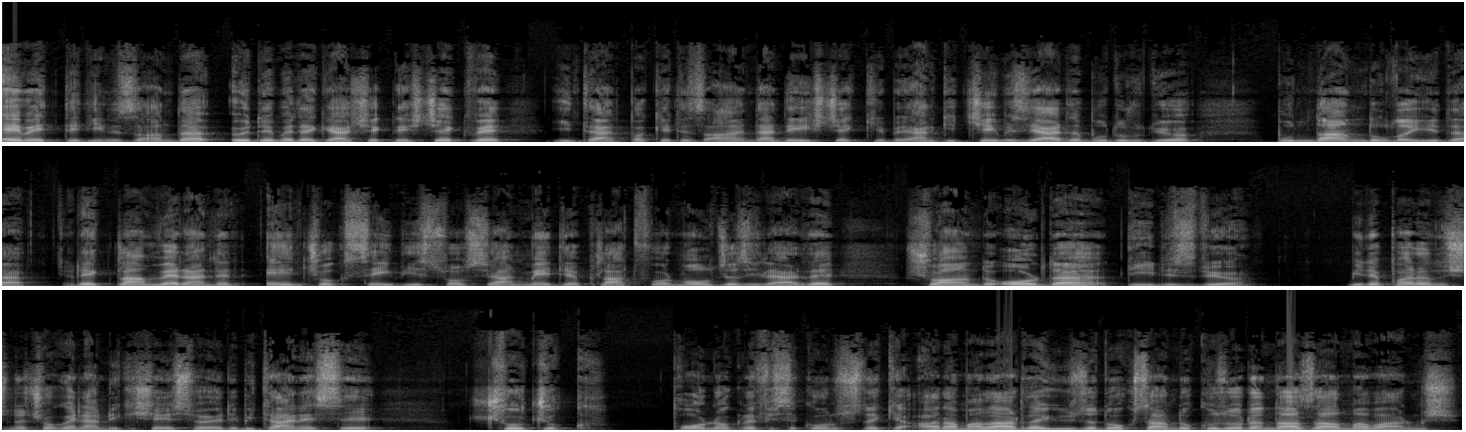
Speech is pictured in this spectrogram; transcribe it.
Evet dediğiniz anda ödeme de gerçekleşecek ve internet paketiniz aniden değişecek gibi. Yani gideceğimiz yerde budur diyor. Bundan dolayı da reklam verenlerin en çok sevdiği sosyal medya platformu olacağız ileride. Şu anda orada değiliz diyor. Bir de para dışında çok önemli iki şey söyledi. Bir tanesi çocuk pornografisi konusundaki aramalarda %99 oranında azalma varmış.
